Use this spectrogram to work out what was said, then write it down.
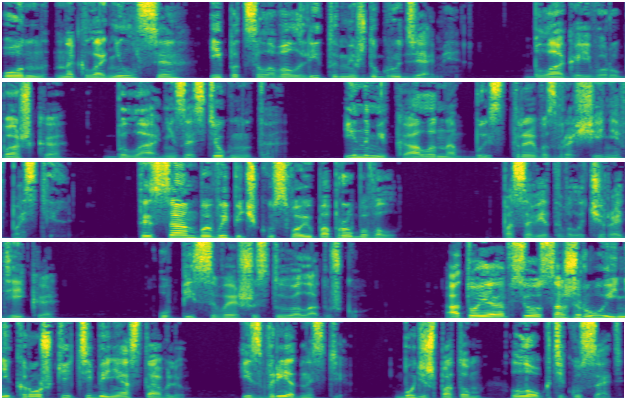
Он наклонился и поцеловал Литу между грудями. Благо его рубашка была не застегнута и намекала на быстрое возвращение в постель. «Ты сам бы выпечку свою попробовал», — посоветовала чародейка, уписывая шестую оладушку. «А то я все сожру и ни крошки тебе не оставлю. Из вредности. Будешь потом локти кусать.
